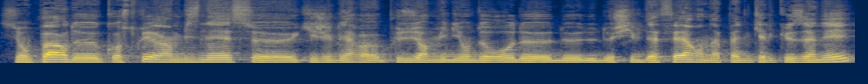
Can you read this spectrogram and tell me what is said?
si on part de construire un business euh, qui génère euh, plusieurs millions d'euros de, de, de chiffre d'affaires en à peine quelques années,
